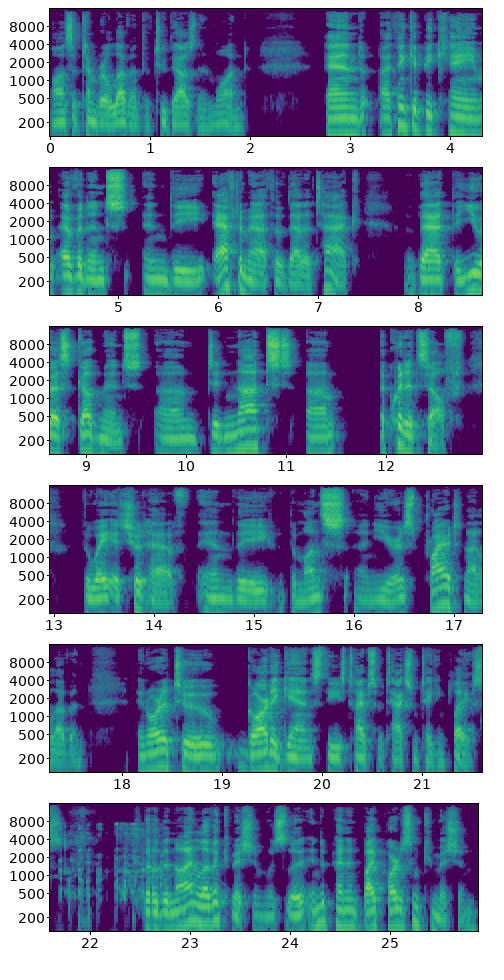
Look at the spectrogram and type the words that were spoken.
on September 11th of 2001. And I think it became evident in the aftermath of that attack that the US government um, did not um, acquit itself the way it should have in the, the months and years prior to 9 11 in order to guard against these types of attacks from taking place. So the 9 11 Commission was an independent bipartisan commission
